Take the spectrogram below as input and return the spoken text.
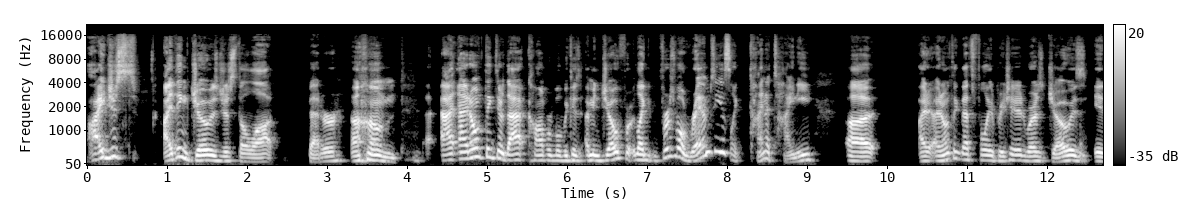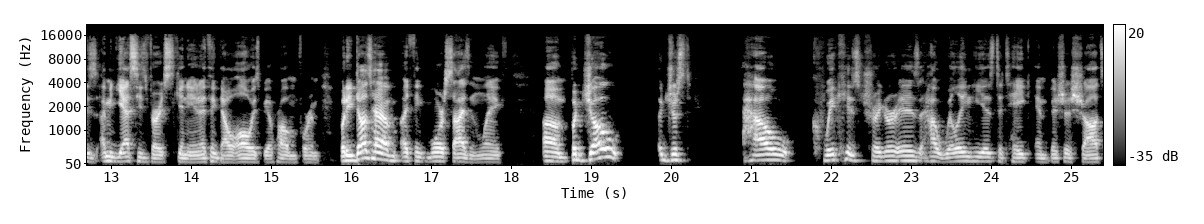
I just I think Joe is just a lot better. Um, I, I don't think they're that comparable because I mean Joe for like first of all Ramsey is like kind of tiny. Uh, I, I don't think that's fully appreciated. Whereas Joe is is I mean, yes, he's very skinny, and I think that will always be a problem for him. But he does have, I think, more size and length. Um, but Joe, just how quick his trigger is, how willing he is to take ambitious shots,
